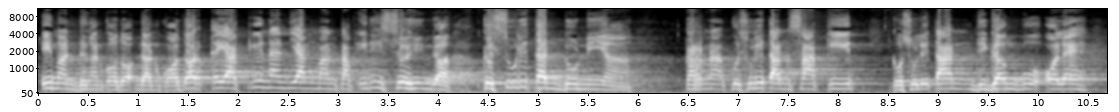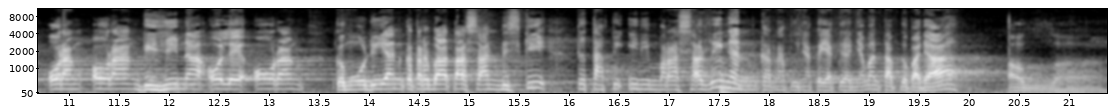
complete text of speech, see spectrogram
Iman dengan kodok dan kodor. Keyakinan yang mantap ini sehingga kesulitan dunia. Karena kesulitan sakit kesulitan diganggu oleh orang-orang, dihina oleh orang, kemudian keterbatasan rezeki, tetapi ini merasa ringan karena punya keyakinan yang mantap kepada Allah.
